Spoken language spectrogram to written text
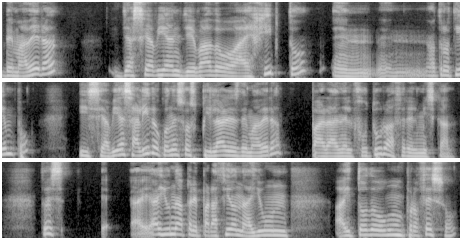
de madera ya se habían llevado a Egipto en, otro tiempo y se había salido con esos pilares de madera para en el futuro hacer el Mishkan. Entonces, eh, hay una preparación, hay, un, hay todo un proceso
